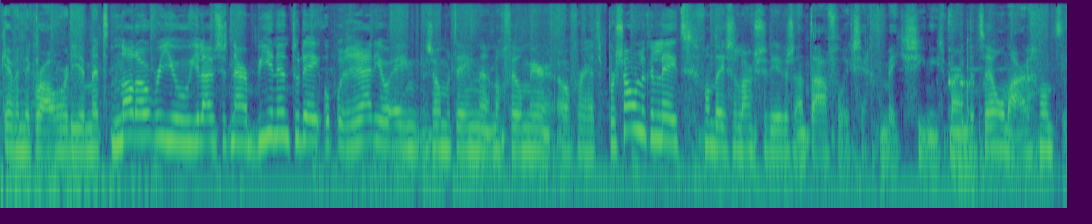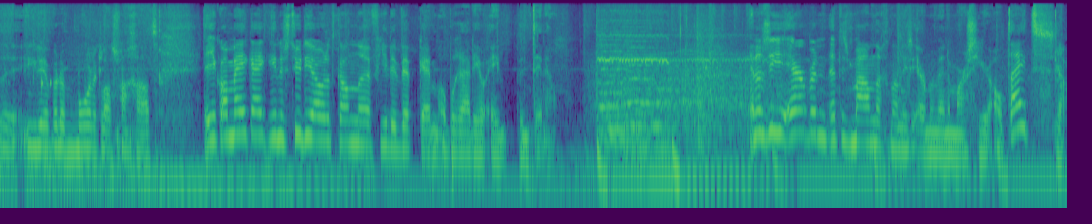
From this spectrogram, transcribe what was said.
Kevin hoorde je met Not Over You. Je luistert naar BNN Today op Radio 1. Zometeen eh, nog veel meer over het persoonlijke leed van deze langstudeerders aan tafel. Ik zeg het een beetje cynisch, maar dat is heel onaardig, want eh, jullie hebben er behoorlijk last van gehad. En je kan meekijken in de studio, dat kan eh, via de webcam op radio1.nl. En dan zie je Erben, het is maandag, dan is Erben Wennemars hier altijd. Ja.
